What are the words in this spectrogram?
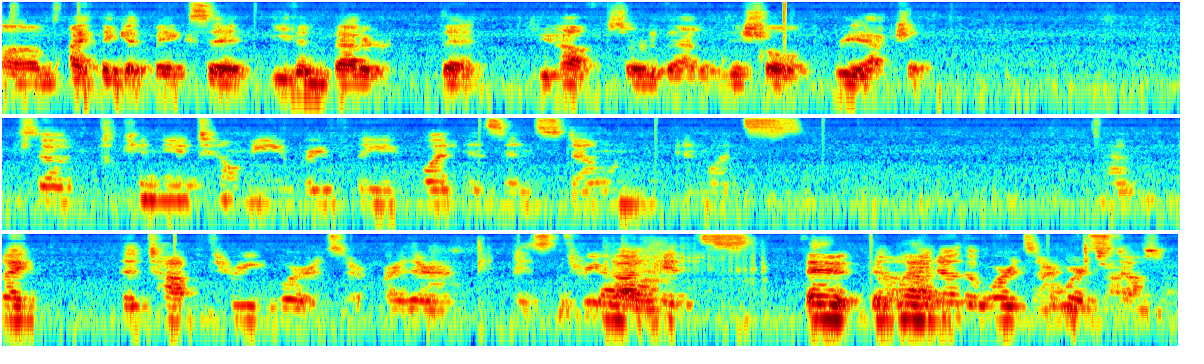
Um, I think it makes it even better that you have sort of that initial reaction. So can you tell me briefly what is in stone and what's, um, like, the top three words, are, are there, is three No. buckets? The, the, No, I well, know the words aren't words aren't stone,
